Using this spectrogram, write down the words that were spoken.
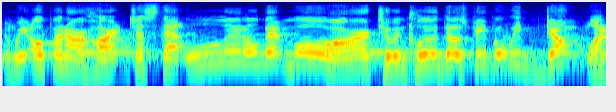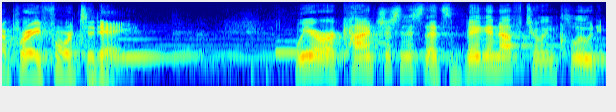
and we open our heart just that little bit more to include those people we don't want to pray for today. We are a consciousness that's big enough to include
